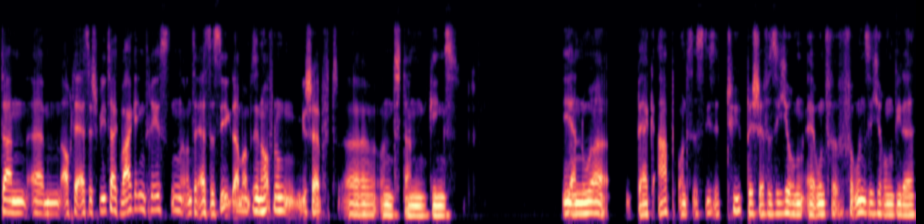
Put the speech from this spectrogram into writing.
Dann ähm, auch der erste Spieltag war gegen Dresden, unser erster Sieg, da haben wir ein bisschen Hoffnung geschöpft. Äh, und dann ging's eher nur bergab und es ist diese typische Versicherung, äh, Ver Verunsicherung, die der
